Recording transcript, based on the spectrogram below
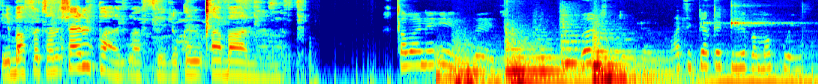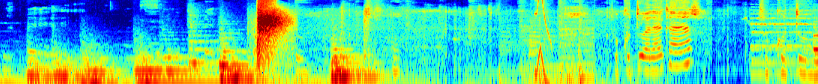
ibafethu anihlali phansi bafethu kanixabana la xabane ini fethu basidudla ngathi kuyake deliver amagwini ukutuka la ekhaya ukutuka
